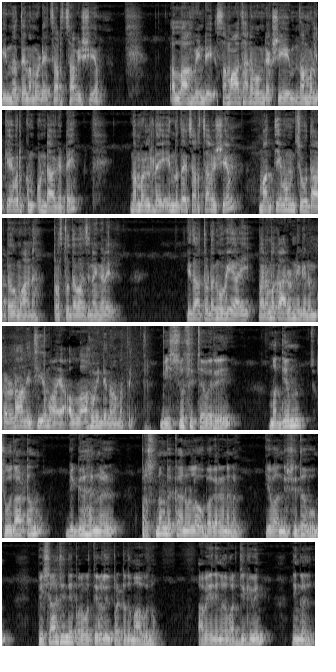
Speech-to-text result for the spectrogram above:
ഇന്നത്തെ നമ്മുടെ ചർച്ചാ വിഷയം. അള്ളാഹുവിന്റെ സമാധാനവും രക്ഷയും നമ്മൾക്കേവർക്കും ഉണ്ടാകട്ടെ. നമ്മളുടെ ഇന്നത്തെ ചർച്ചാ വിഷയം മദ്യവും ചൂതാട്ടവുമാണ് പ്രസ്തുത വചനങ്ങളിൽ. ഇതാ തുടങ്ങുകയായി പരമകാരുണ്യകനും കരുണാനിധിയുമായ അള്ളാഹുവിന്റെ നാമത്തിൽ. വിശ്വസിച്ചവർ മദ്യം ചൂതാട്ടം വിഗ്രഹങ്ങൾ പ്രശ്നം വെക്കാനുള്ള ഉപകരണങ്ങൾ ഇവ നിഷിദ്ധവും പിശാചിന്റെ പ്രവൃത്തികളിൽ പെട്ടതുമാകുന്നു. അവയെ നിങ്ങൾ വർജിക്കുവിൻ നിങ്ങൾ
